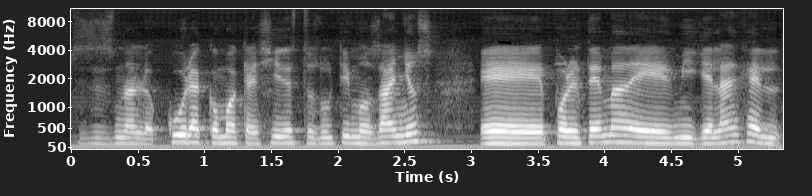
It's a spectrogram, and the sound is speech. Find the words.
Entonces es una locura cómo ha crecido estos últimos años. Por el tema de Miguel Ángel,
